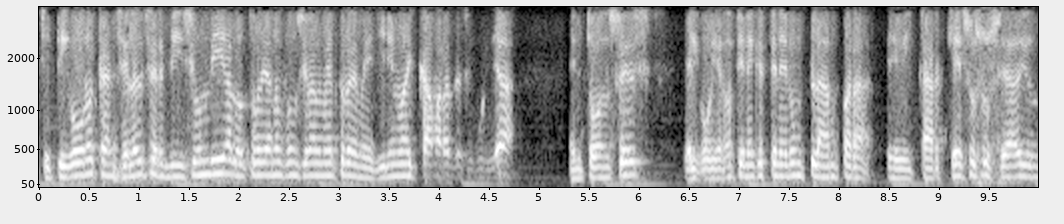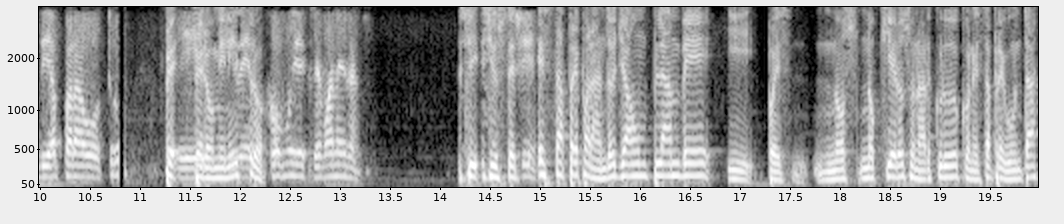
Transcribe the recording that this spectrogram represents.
si Tigo Uno cancela el servicio un día, al otro día no funciona el metro de Medellín y no hay cámaras de seguridad. Entonces, el gobierno tiene que tener un plan para evitar que eso suceda de un día para otro. Pe- eh, pero, ver ministro, ¿Cómo y de qué manera? Si, si usted Sí. está preparando ya un plan B y pues no, no quiero sonar crudo con esta pregunta,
